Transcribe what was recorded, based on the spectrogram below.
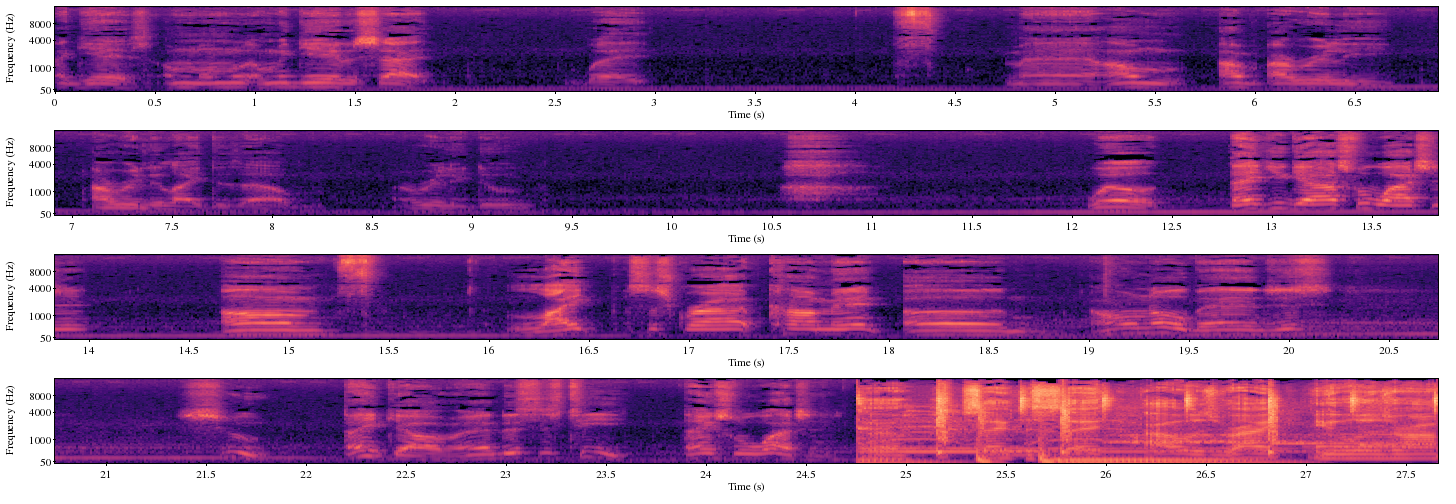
I guess I'm, I'm, I'm gonna give it a shot, but man, I'm I, I really I really like this album. I really do. Well, thank you guys for watching. Um, like, subscribe, comment. Um, I don't know, man. Just shoot. Thank y'all, man. This is T. Thanks for watching. Safe to say I was right, you was wrong,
